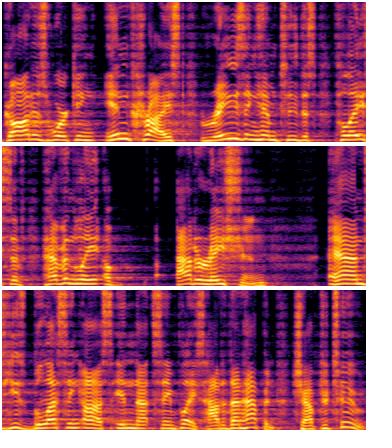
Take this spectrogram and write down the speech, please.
God is working in Christ, raising him to this place of heavenly uh, adoration and he's blessing us in that same place. How did that happen? Chapter 2,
